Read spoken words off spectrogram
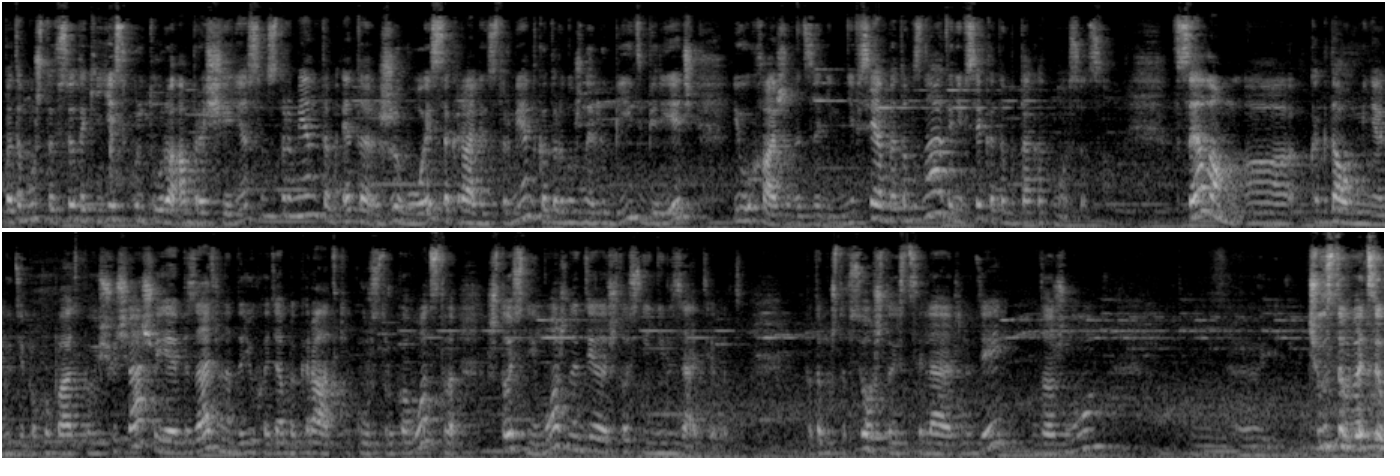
Потому что все-таки есть культура обращения с инструментом. Это живой сакральный инструмент, который нужно любить, беречь и ухаживать за ним. Не все об этом знают и не все к этому так относятся. В целом, а, когда у меня люди покупают поющую чашу, я обязательно даю хотя бы краткий курс руководства, что с ней можно делать, что с ней нельзя делать. Потому что все, что исцеляет людей, должно э, чувствовать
